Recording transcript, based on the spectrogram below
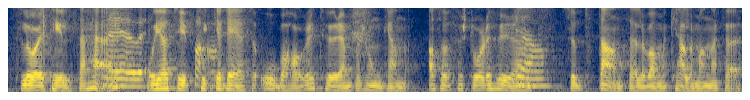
slår det till så här. Nej, jag och jag typ Fan. tycker det är så obehagligt hur en person kan, alltså förstår du hur en Ja. substans, eller vad man kallar man det för,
